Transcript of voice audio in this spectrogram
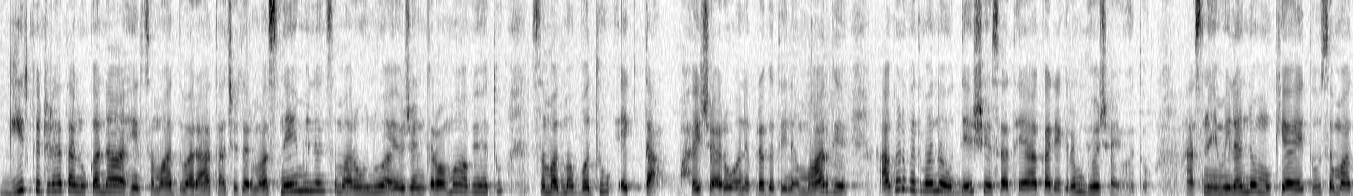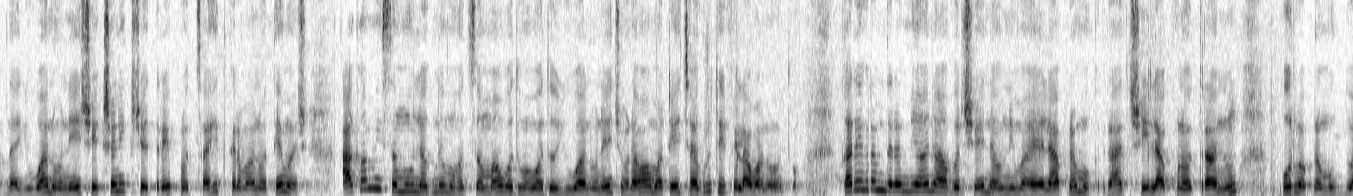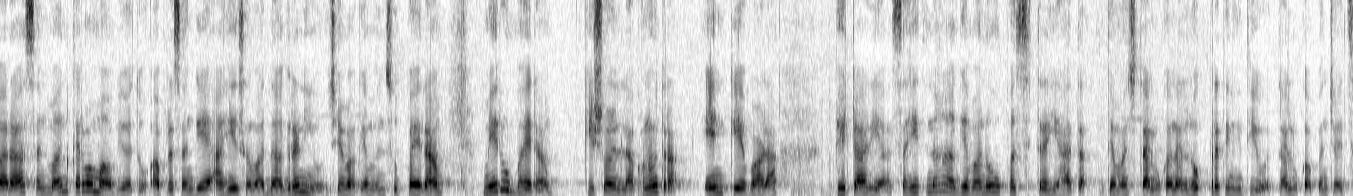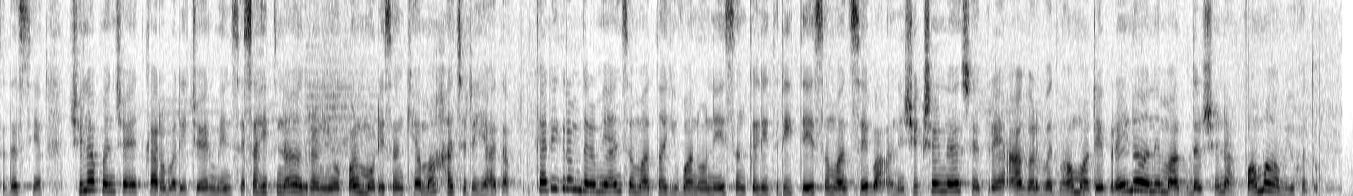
ગીર ગઢડા તાલુકાના આહિર સમાજ દ્વારા તાજેતરમાં સ્નેહ મિલન સમારોહનું આયોજન કરવામાં આવ્યું હતું. સમાજમાં વધુ એકતા ભાઈચારો અને પ્રગતિના માર્ગે આગળ વધવાના ઉદ્દેશ્ય સાથે આ કાર્યક્રમ યોજાયો હતો. આ સ્નેહ મુખ્ય હેતુ સમાજના યુવાનોને શૈક્ષણિક ક્ષેત્રે પ્રોત્સાહિત કરવાનો તેમજ આગામી સમૂહ લગ્ન મહોત્સવમાં વધુમાં વધુ યુવાનોને જોડાવા માટે જાગૃતિ ફેલાવવાનો હતો. કાર્યક્રમ દરમિયાન આ વર્ષે નવનિમાયેલા પ્રમુખ રાજશ્રી લાખણોત્રાનું પૂર્વ પ્રમુખ દ્વારા સન્માન કરવામાં આવ્યું હતું. આ પ્રસંગે આહી સમાજના અગ્રણીઓ જેવા કે મનસુખભાઈ રામ, મેરુભાઈ રામ, કિશોર લાખણોત્રા, એન કે વાળા ભેટારિયા સહિતના આગેવાનો ઉપસ્થિત રહ્યા હતા. તેમજ તાલુકાના લોકપ્રતિનિધિઓ, તાલુકા પંચાયત સદસ્ય, જિલ્લા પંચાયત કારોબારી ચેરમેન સહિતના અગ્રણીઓ પણ મોટી સંખ્યામાં હાજર રહ્યા હતા. કાર્યક્રમ દરમિયાન સમાજના યુવાનોને સંકલિત રીતે સમાજ સેવા અને શિક્ષણના ક્ષેત્રે આગળ વધવા માટે પ્રેરણા અને માર્ગદર્શન આપવામાં આવ્યું હતું.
